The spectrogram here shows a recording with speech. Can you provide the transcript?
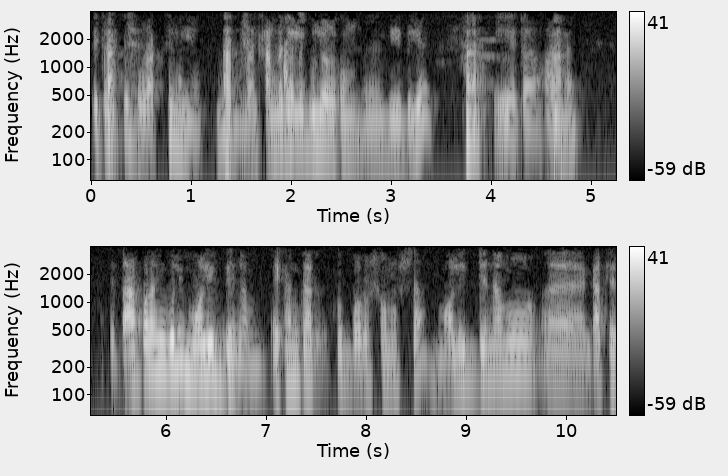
এটা হচ্ছে আচ্ছা। বোরাক্সের নিয়ম। আচ্ছা। মানে ঠান্ডা জলে গুলো ওরকম দিয়ে দিলে হ্যাঁ। এটা হয় না। তারপর আমি বলি মলিবডেনাম এখানকার খুব বড় সমস্যা। মলিবডেনামও গাছের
